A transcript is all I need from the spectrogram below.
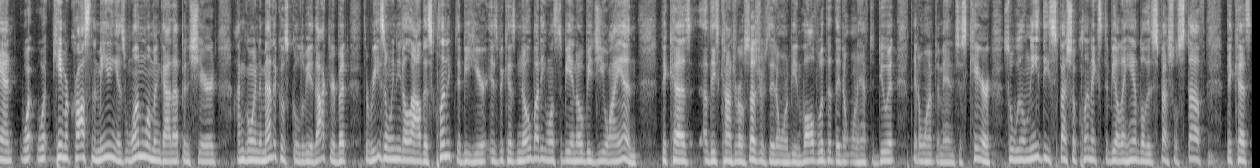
and what, what came across in the meeting is one woman got up and shared, I'm going to medical school to be a doctor, but the reason we need to allow this clinic to be here is because nobody wants to be an OBGYN because of these controversial subjects. They don't want to be involved with it. They don't want to have to do it. They don't want to have to manage this care. So we'll need these special clinics to be able to handle this special stuff because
